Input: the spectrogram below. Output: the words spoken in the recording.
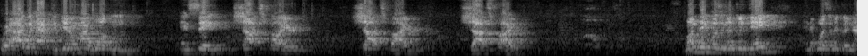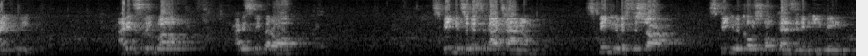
where I would have to get on my walkie and say, shots fired, shots fired, shots fired. Monday wasn't a good day, and it wasn't a good night for me. I didn't sleep well. I didn't sleep at all. Speaking to Mr. Gaetano, speaking to Mr. Sharp, speaking to Coach Lopez in the evening,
